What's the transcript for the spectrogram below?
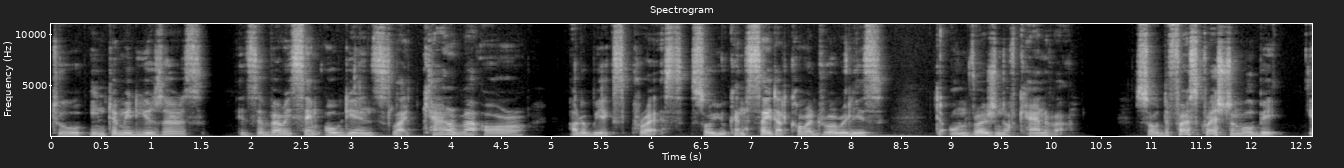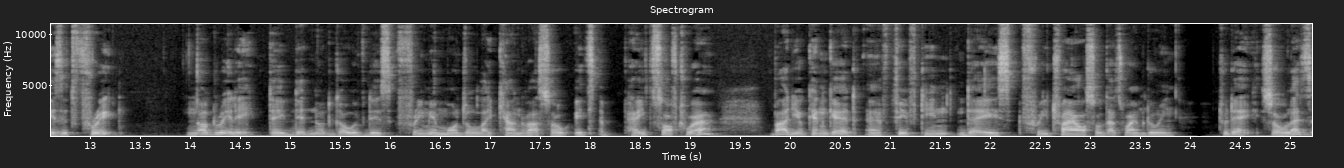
to intermediate users. It's the very same audience like Canva or Adobe Express. So you can say that CorelDRAW released their own version of Canva. So the first question will be, is it free? Not really. They did not go with this freemium model like Canva. So it's a paid software but you can get a 15 days free trial so that's what i'm doing today. So let's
